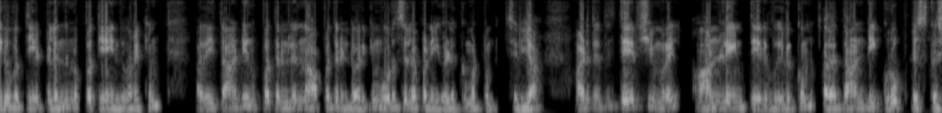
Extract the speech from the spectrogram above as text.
28லிருந்து 35 வரைக்கும். அதை தாண்டி 32லிருந்து 42 வரைக்கும் ஒரு சில பணிகளுக்கு மட்டும். சரியா? அடுத்தது தேர்ச்சி முறை ஆன்லைன் தேர்வு இருக்கும். அதை தாண்டி குரூப் டிஸ்கஷன்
